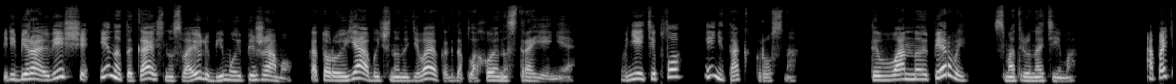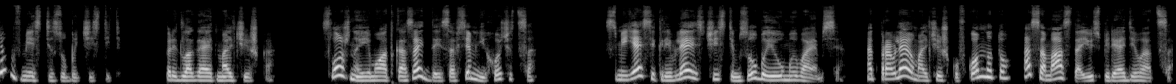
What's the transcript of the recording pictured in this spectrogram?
Перебираю вещи и натыкаюсь на свою любимую пижаму, которую я обычно надеваю, когда плохое настроение. В ней тепло и не так грустно. «Ты в ванную первый?» Смотрю на Тима. «А пойдем вместе зубы чистить?» — предлагает мальчишка. Сложно ему отказать, да и совсем не хочется. Смеясь и кривляясь, чистим зубы и умываемся. Отправляю мальчишку в комнату, а сама остаюсь переодеваться.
